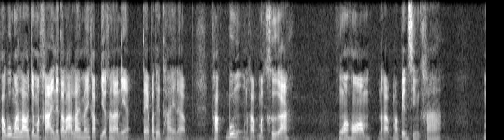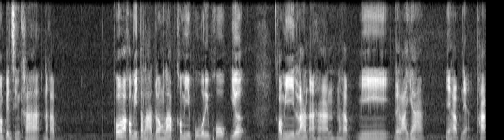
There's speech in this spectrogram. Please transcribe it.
ผักบุ้งบ้านเราจะมาขายในตลาดไร่ไหมครับ เยอะขนาดนี้แต่ประเทศไทยนะครับ ผักบุ้งนะครับมะเขือ หัวหอมนะครับ มาเป็นสินค้ามาเป็นสินค้านะครับ เพราะว่าเขามีตลาดรองรับ เขามีผู้บริโภคเยอะ เขามีร้านอาหารนะครับ มีหลายๆอย่าง เนี่ยครับเนี่ยผัก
